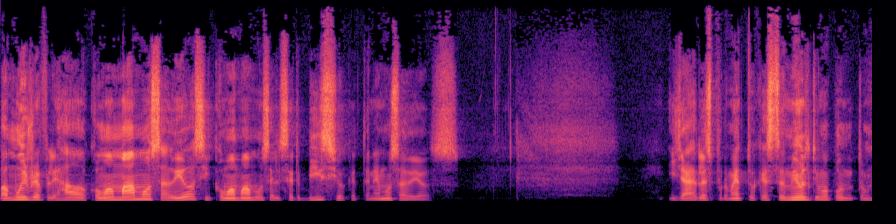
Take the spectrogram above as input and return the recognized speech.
va muy reflejado cómo amamos a Dios y cómo amamos el servicio que tenemos a Dios. Y ya les prometo que este es mi último punto.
